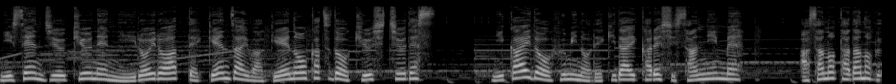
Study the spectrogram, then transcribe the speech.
2019年に色々あって現在は芸能活動休止中です。二階堂ふみの歴代彼氏3人目浅野忠信。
